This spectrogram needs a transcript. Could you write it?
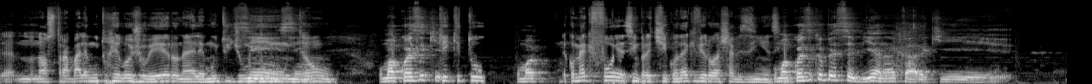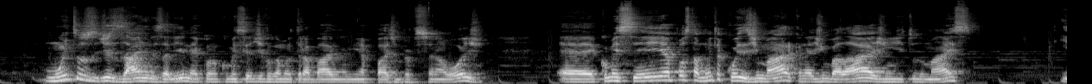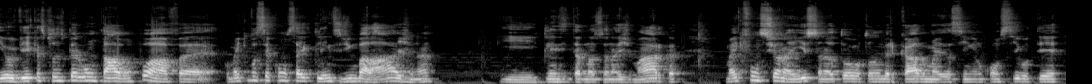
É, nosso trabalho é muito relojoeiro, né? Ele é muito de um sim, em um, sim. então... Uma coisa que. que, que tu. Uma... Como é que foi assim pra ti? Quando é que virou a chavezinha? Assim? Uma coisa que eu percebia, né, cara, que muitos designers ali, né, quando eu comecei a divulgar meu trabalho na minha página profissional hoje, é, comecei a postar muita coisa de marca, né, de embalagem e tudo mais. E eu via que as pessoas me perguntavam, pô, Rafa, é, como é que você consegue clientes de embalagem, né? E clientes internacionais de marca? Como é que funciona isso, né? Eu tô, eu tô no mercado, mas assim, eu não consigo ter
